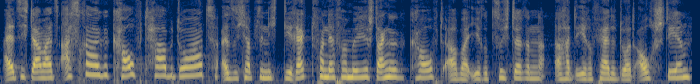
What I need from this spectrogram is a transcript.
als ich damals Asra gekauft habe dort, also ich habe sie nicht direkt von der Familie Stange gekauft, aber ihre Züchterin hat ihre Pferde dort auch stehen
